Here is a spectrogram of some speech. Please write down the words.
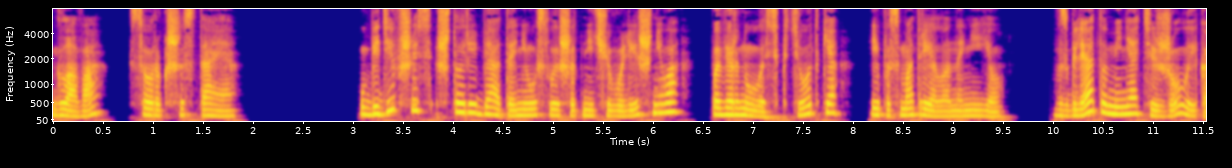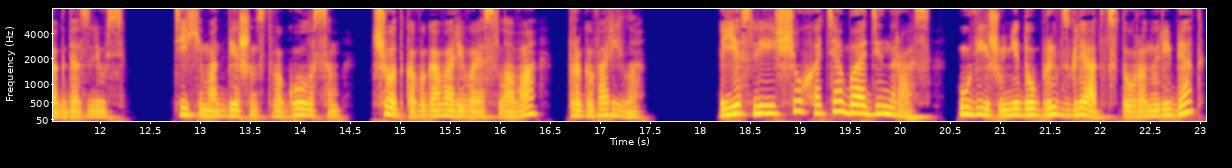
Глава 46. Убедившись, что ребята не услышат ничего лишнего, повернулась к тетке и посмотрела на нее. Взгляд у меня тяжелый, когда злюсь. Тихим от бешенства голосом, четко выговаривая слова, проговорила. «Если еще хотя бы один раз увижу недобрый взгляд в сторону ребят,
